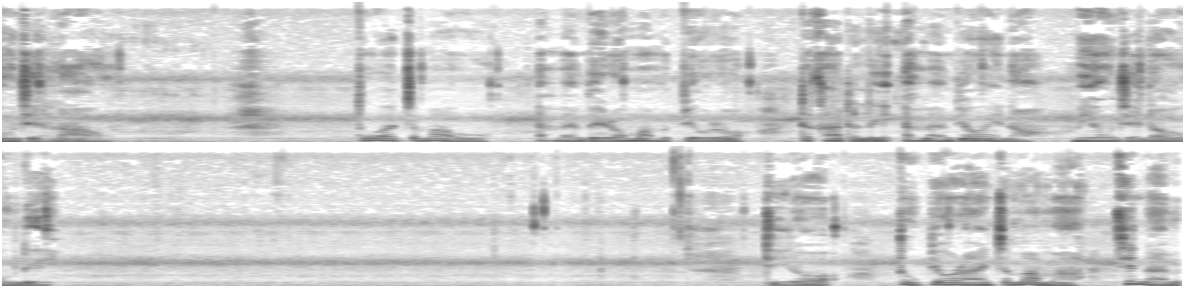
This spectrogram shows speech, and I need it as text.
ယုံချင်လှအောင်သူကကျမကိုအမှန်ဘယ်တော့မှမပြောတော့တခါတလေအမှန်ပြောရင်တော့မယုံချင်တော့ဘူးလေဒီတော့သူပြောတိုင်းကျမမှာဖြစ်နိုင်မ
